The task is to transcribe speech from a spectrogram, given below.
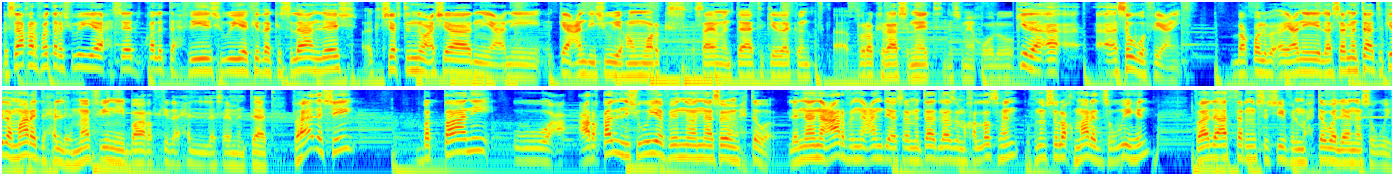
بس آخر فترة شوية حسيت بقلة تحفيز شوية كذا كسلان. ليش؟ اكتشفت إنه عشان يعني كان عندي شوية homeworks assignment ات كذا كنت procrastinate نفس ما يقولوا. كذا اسوف يعني. بقول يعني ال assignment ات وكذا ما أريد احلهم ما فيني بارد كذا أحل ال assignment ات فهذا الشيء بطاني وعرقلني شوية في إنه أنا أسوي محتوى لأن أنا عارف إن عندي assignment ات لازم أخلصهن وفي نفس الوقت ما أريد أسويهن فهذا أثر نفس الشيء في المحتوى اللي أنا أسويه.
